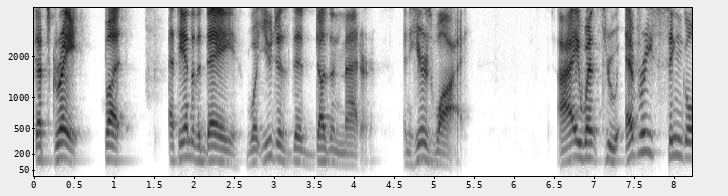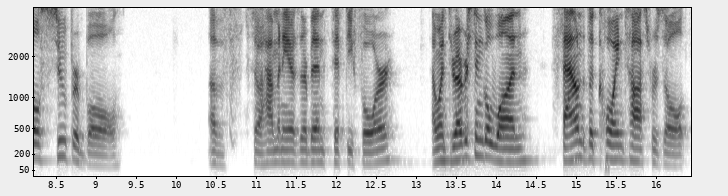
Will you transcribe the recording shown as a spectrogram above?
that's great. But at the end of the day, what you just did doesn't matter. And here's why I went through every single Super Bowl of, so how many has there been? 54. I went through every single one, found the coin toss result.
